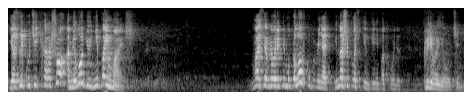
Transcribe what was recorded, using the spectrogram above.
Язык учить хорошо, а мелодию не поймаешь. Мастер говорит ему головку поменять, и наши пластинки не подходят. Кривые очень.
